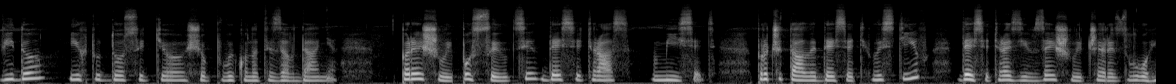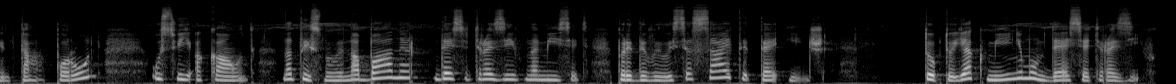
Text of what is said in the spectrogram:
відео, їх тут досить, е, щоб виконати завдання. Перейшли по силці 10 разів в місяць, прочитали 10 листів, 10 разів зайшли через логін та пароль у свій аккаунт, натиснули на банер 10 разів на місяць, передивилися сайти та інше. Тобто, як мінімум 10 разів.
